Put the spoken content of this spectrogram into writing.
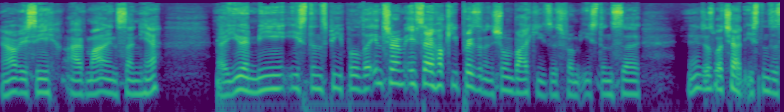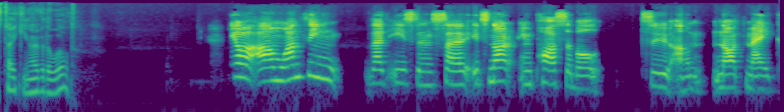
you know, obviously, I have my own son here. Uh, you and me, Easton's people. The interim SA hockey president, Sean Bikes, is from Easton, so you know, just watch out. Easton's is taking over the world. Yeah, um, one thing that Easton, so it's not impossible to um not make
